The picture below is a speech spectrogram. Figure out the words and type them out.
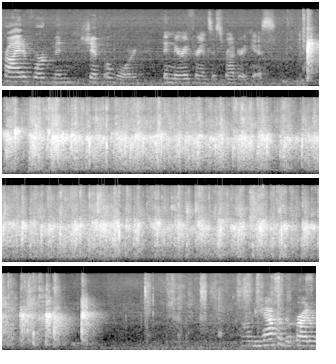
Pride of Workmanship Award than Mary Frances Rodriguez. On behalf of the Pride of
